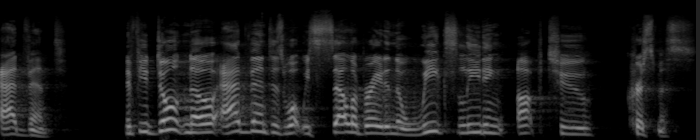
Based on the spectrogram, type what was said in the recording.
Advent. If you don't know, Advent is what we celebrate in the weeks leading up to Christmas.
